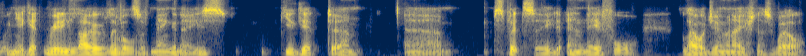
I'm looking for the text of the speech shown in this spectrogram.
when you get really low levels of manganese, you get um, um, split seed and therefore lower germination as well.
